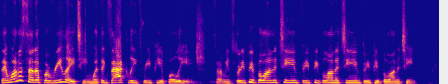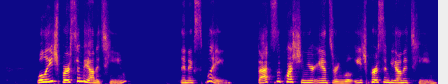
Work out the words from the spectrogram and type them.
They want to set up a relay team with exactly three people each. So that means three people on a team, three people on a team, three people on a team. Will each person be on a team? And explain. That's the question you're answering. Will each person be on a team?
